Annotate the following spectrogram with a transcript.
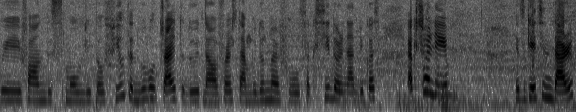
we found this small little field and we will try to do it now first time. We don't know if we will succeed or not because actually it's getting dark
